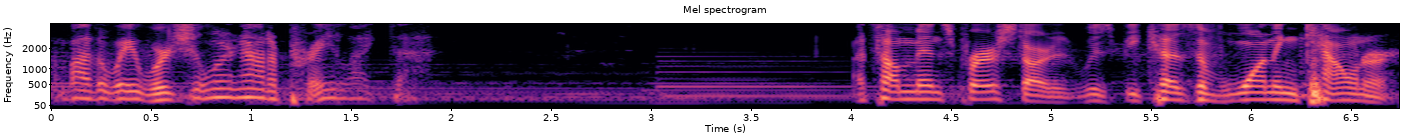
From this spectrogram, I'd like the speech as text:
And by the way, where'd you learn how to pray like that? That's how men's prayer started, was because of one encounter.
